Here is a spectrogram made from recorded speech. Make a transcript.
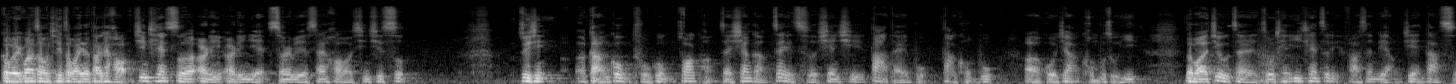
各位观众、听众、网友，大家好！今天是二零二零年十二月三号，星期四。最近，呃，港共、土共抓狂，在香港再次掀起大逮捕、大恐怖啊，国家恐怖主义。那么就在昨天一天之内发生两件大事。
